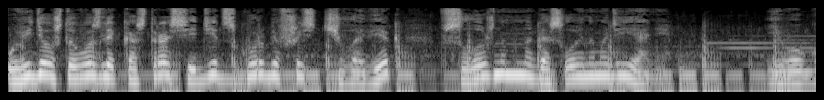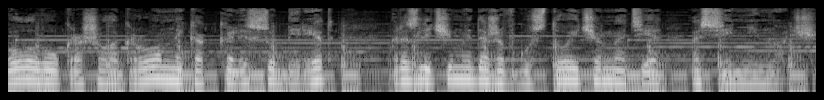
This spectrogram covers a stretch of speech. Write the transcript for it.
увидел, что возле костра сидит, сгорбившись, человек в сложном многослойном одеянии. Его голову украшал огромный, как колесо, берет, различимый даже в густой черноте осенней ночи.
